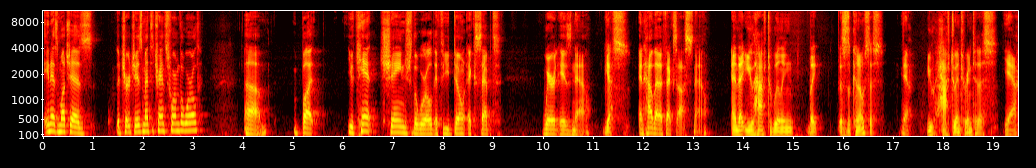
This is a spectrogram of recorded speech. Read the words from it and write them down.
in as much as the church is meant to transform the world. Um, but you can't change the world if you don't accept where it is now Yes. and how that affects us now. And that you have to willing like this is a kenosis. Yeah. You have to enter into this. Yeah.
